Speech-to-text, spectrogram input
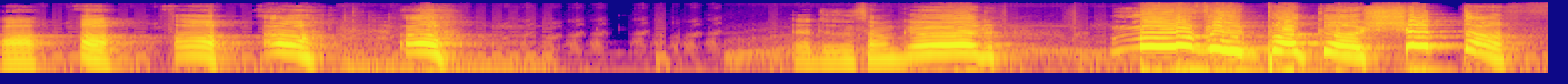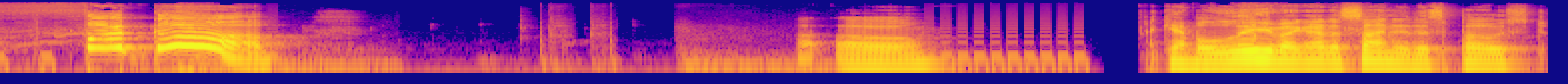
Uh, oh, oh, oh, oh! That doesn't sound good. Move it, Bucko! Shut the fuck up! Uh-oh. I can't believe I gotta sign to this post.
